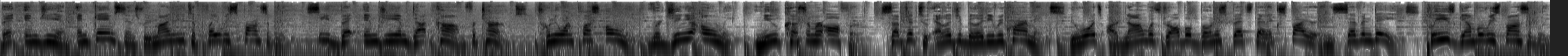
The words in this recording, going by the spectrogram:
BetMGM and GameSense remind you to play responsibly. See BetMGM.com for terms. 21 plus only, Virginia only. New customer offer. Subject to eligibility requirements. Rewards are non withdrawable bonus bets that expire in seven days. Please gamble responsibly.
